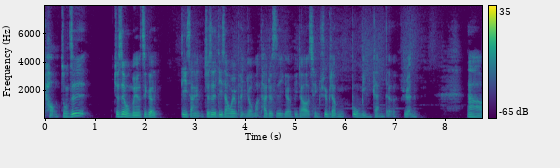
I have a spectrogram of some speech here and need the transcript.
好，总之就是我们有这个第三，就是第三位朋友嘛，他就是一个比较情绪比较不敏感的人。那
